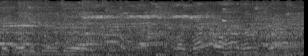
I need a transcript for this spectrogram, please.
Take over really good. Like that girl had her jersey.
